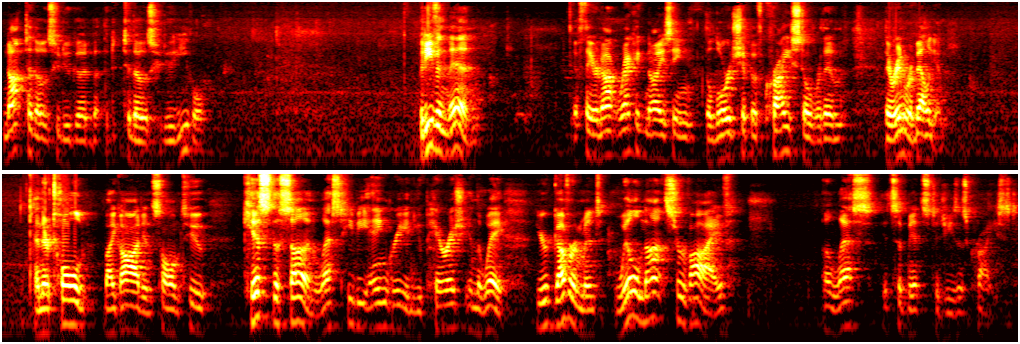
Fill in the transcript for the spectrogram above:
not to those who do good, but to those who do evil. But even then, if they are not recognizing the lordship of Christ over them, they're in rebellion. And they're told by God in Psalm 2 Kiss the Son, lest he be angry and you perish in the way. Your government will not survive unless it submits to Jesus Christ.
